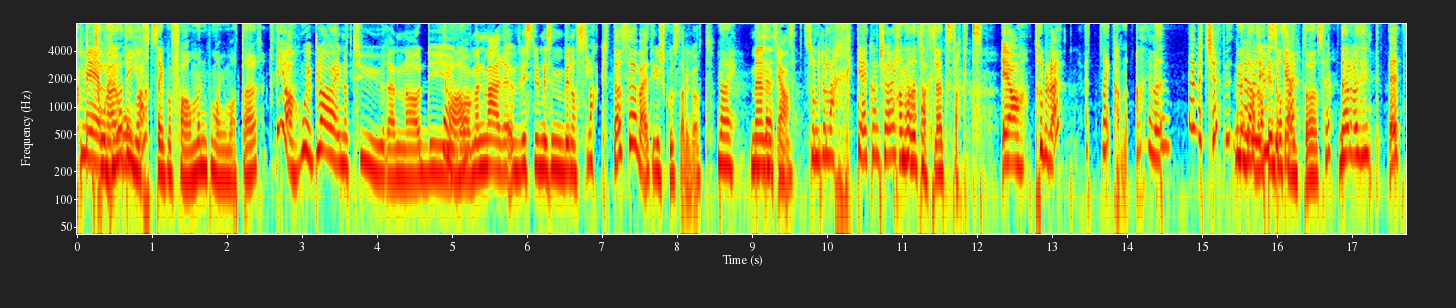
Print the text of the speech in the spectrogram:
Kamelen Tror hun hadde gjort seg på farmen på mange måter. Ja, hun er glad i naturen og dyr, Ja. og, men mer, hvis du liksom begynner å slakte, så vet jeg ikke hvordan det hadde gått. Nei, Men det er ja. Sondre Lerche, kanskje? Han hadde takla et slakt. Ja, tror du det? Nei, kan jeg Jeg vet ikke. Men det hadde vært usikker. interessant å se. Det hadde vært et,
